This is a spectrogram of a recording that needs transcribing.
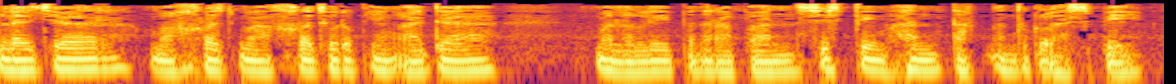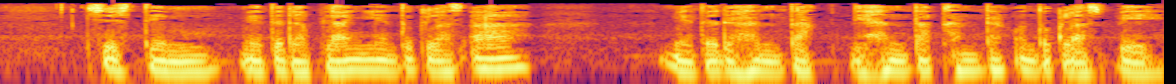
belajar makhraj-makhraj huruf yang ada melalui penerapan sistem hentak untuk kelas B. Sistem metode pelangi untuk kelas A, metode hentak dihentak-hentak untuk kelas B.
